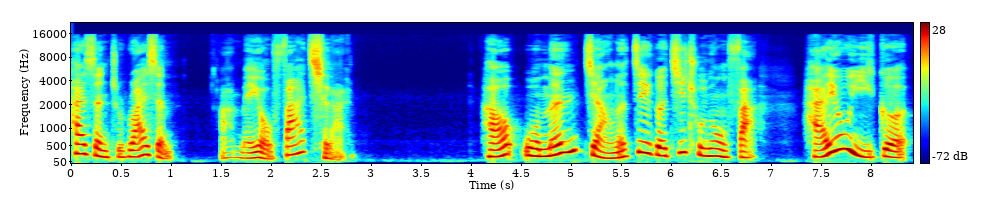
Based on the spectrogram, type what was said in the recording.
Hasn't risen 啊，没有发起来。好，我们讲了这个基础用法，还有一个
